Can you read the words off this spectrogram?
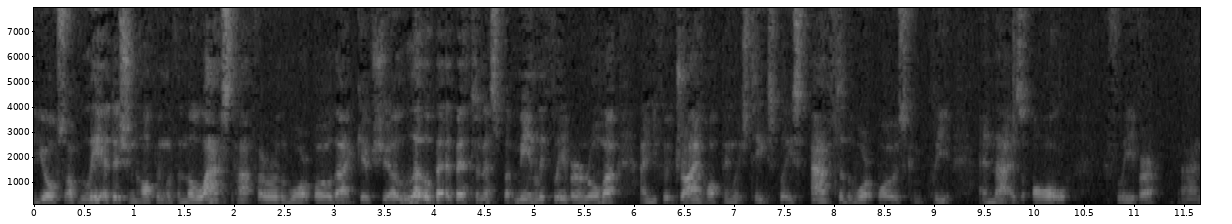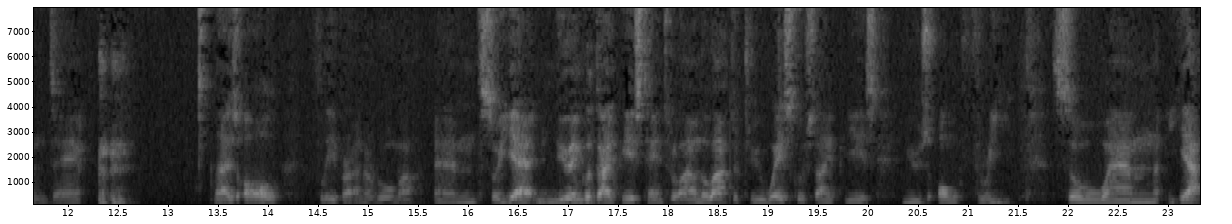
you also have late addition hopping within the last half hour of the wort boil. That gives you a little bit of bitterness, but mainly flavour and aroma. And you've got dry hopping, which takes place after the wort boil is complete, and that is all flavour and uh, that is all flavour and aroma. Um, so yeah, New England IPAs tend to rely on the latter two. West Coast IPAs use all three. So um, yeah,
